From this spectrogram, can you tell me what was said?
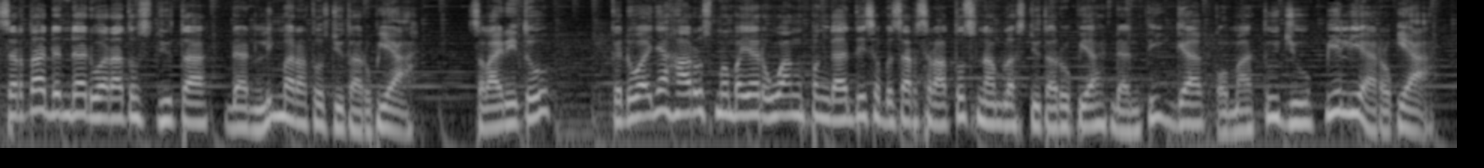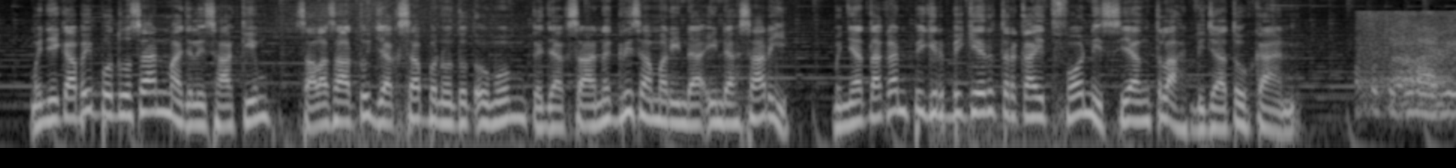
serta denda 200 juta dan 500 juta rupiah. Selain itu, keduanya harus membayar uang pengganti sebesar 116 juta rupiah dan 3,7 miliar rupiah. Menyikapi putusan Majelis Hakim, salah satu jaksa penuntut umum Kejaksaan Negeri Samarinda Indah Sari menyatakan pikir-pikir terkait vonis yang telah dijatuhkan waktu tujuh hari.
